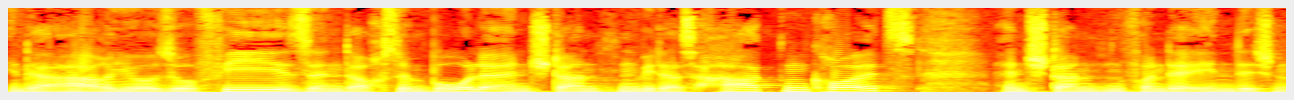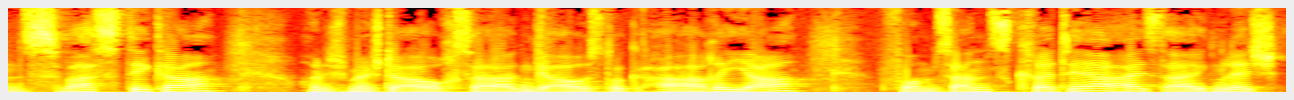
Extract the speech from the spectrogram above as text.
In der Ariosophie sind auch Symbole entstanden wie das Hakenkreuz, entstanden von der indischen Swastika. Und ich möchte auch sagen, der Ausdruck Arya vom Sanskrit her heißt eigentlich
